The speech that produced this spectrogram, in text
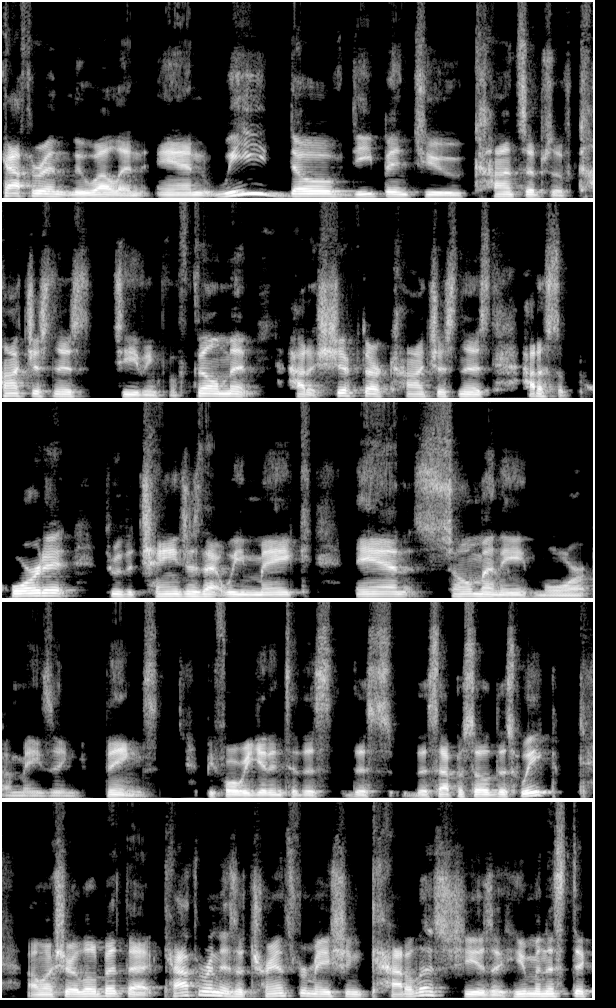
Catherine Llewellyn, and we dove deep into concepts of consciousness, achieving fulfillment, how to shift our consciousness, how to support it through the changes that we make, and so many more amazing things. Before we get into this this this episode this week i want to share a little bit that catherine is a transformation catalyst. She is a humanistic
